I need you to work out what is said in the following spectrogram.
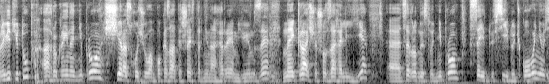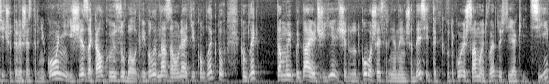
Привіт, Ютуб! Агрокраїна Дніпро. Ще раз хочу вам показати шестерні на ГРМ ЮМЗ. Найкраще, що взагалі є, е, це виробництво Дніпро. Йд- всі йдуть ковані, усі чотири шестерні ковані і ще закалкою зубалок. І коли в нас замовляють їх комплектів, комплект. Та ми питають, чи є ще додатково шестерня на інша 10 так, такої ж самої твердості, як і ці.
